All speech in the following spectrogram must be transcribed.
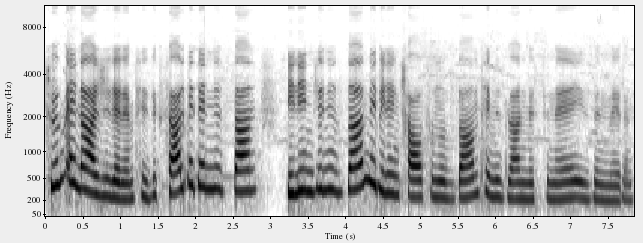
tüm enerjilerin fiziksel bedeninizden, bilincinizden ve bilinçaltınızdan temizlenmesine izin verin.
